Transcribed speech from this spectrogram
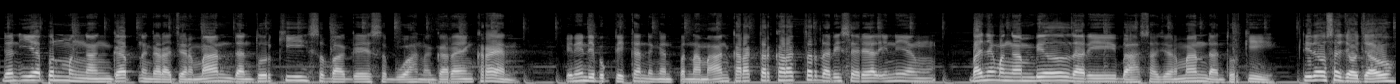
dan ia pun menganggap negara Jerman dan Turki sebagai sebuah negara yang keren. Ini dibuktikan dengan penamaan karakter-karakter dari serial ini yang banyak mengambil dari bahasa Jerman dan Turki. Tidak usah jauh-jauh,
